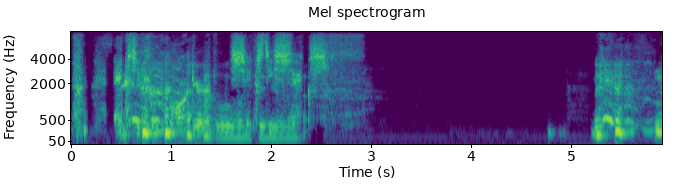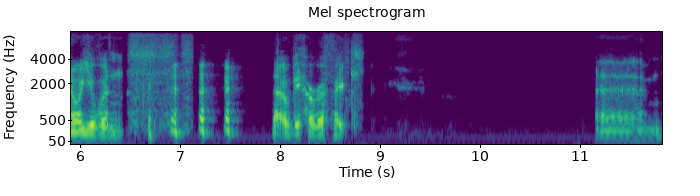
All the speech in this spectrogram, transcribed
Execute Order I'd love to hear that. 66. No, you wouldn't. That would be horrific. Um,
